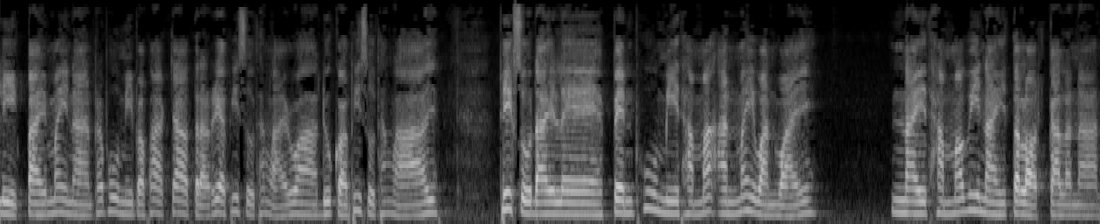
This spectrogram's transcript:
หลีกไปไม่นานพระผู้มีพระภาคเจ้าตรัสเรียกพิสูจทั้งหลายว่า ดูก่อนพิสูจทั้งหลาย ภิกษุใดแลเป็นผู้มีธรรมะอันไม่หวั่นไหวในธรรมวินัยตลอดกาลนาน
